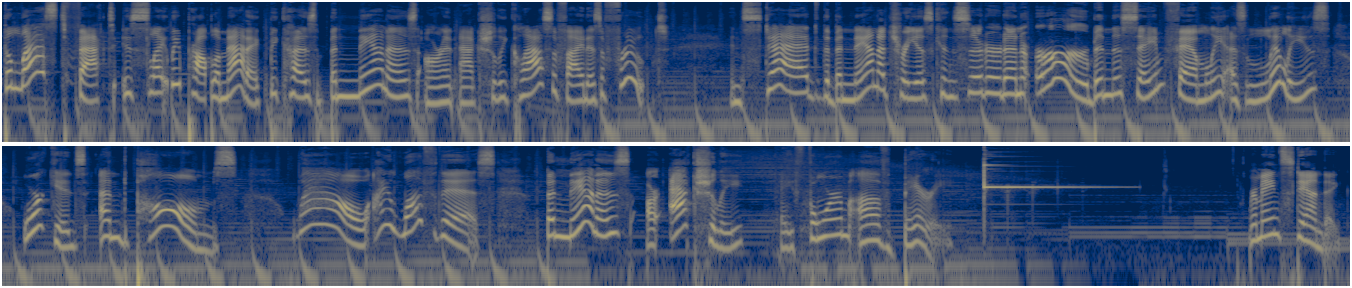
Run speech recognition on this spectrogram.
The last fact is slightly problematic because bananas aren't actually classified as a fruit. Instead, the banana tree is considered an herb in the same family as lilies, orchids, and palms. Wow, I love this. Bananas are actually a form of berry. Remain standing.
